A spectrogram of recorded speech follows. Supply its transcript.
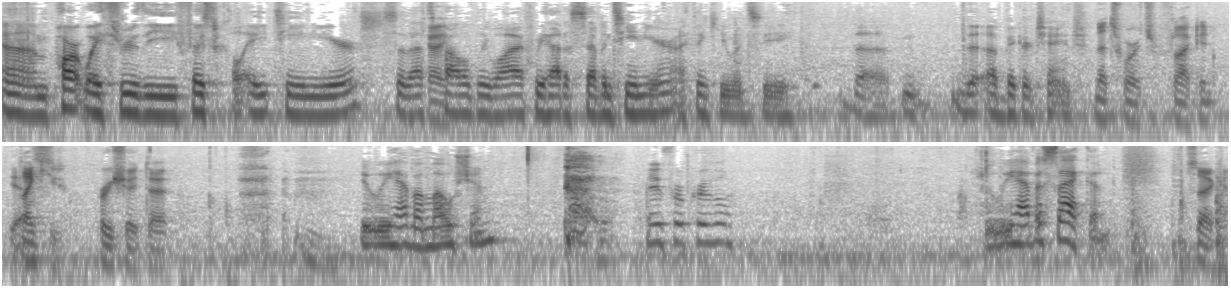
um, partway through the fiscal 18 year, so that's Okay. probably why if we had a 17 year, I think you would see the, the- a bigger change. That's where it's reflected. Yes. Thank you, appreciate that. Do we have a motion? Move for approval? Do we have a second? Second.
